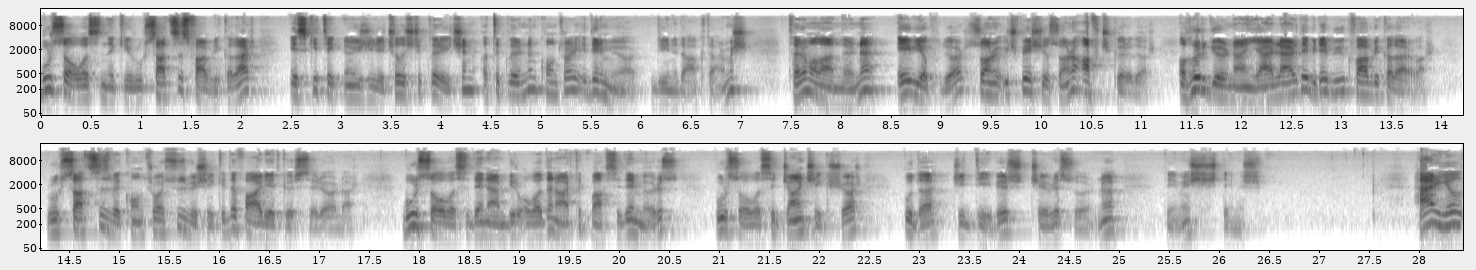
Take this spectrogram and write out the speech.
Bursa Ovası'ndaki ruhsatsız fabrikalar eski teknolojiyle çalıştıkları için atıklarının kontrol edilmiyor dini de aktarmış. Tarım alanlarına ev yapılıyor, sonra 3-5 yıl sonra af çıkarılıyor. Ahır görünen yerlerde bile büyük fabrikalar var. Ruhsatsız ve kontrolsüz bir şekilde faaliyet gösteriyorlar. Bursa Ovası denen bir ovadan artık bahsedemiyoruz. Bursa Ovası can çekişiyor. Bu da ciddi bir çevre sorunu demiş Demir. Her yıl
